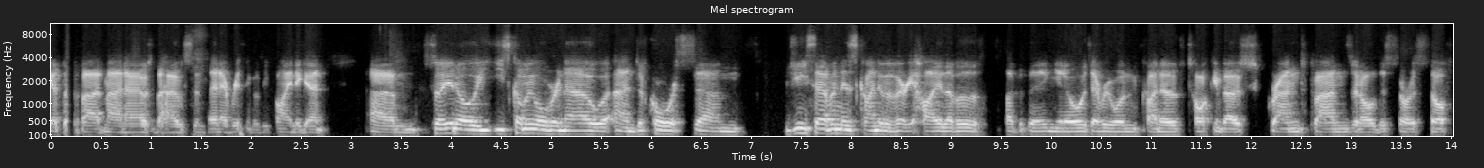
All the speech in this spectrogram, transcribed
get the bad man out of the house and then everything will be fine again. Um, so you know, he's coming over now, and of course, um, G7 is kind of a very high level type of thing. You know, it's everyone kind of talking about grand plans and all this sort of stuff.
